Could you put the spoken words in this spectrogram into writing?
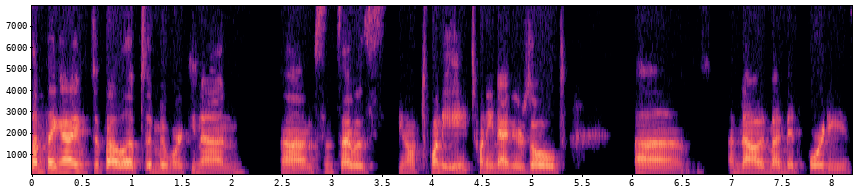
something I've developed and been working on um, since I was, you know, 28, 29 years old. Um, I'm now in my mid 40s,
